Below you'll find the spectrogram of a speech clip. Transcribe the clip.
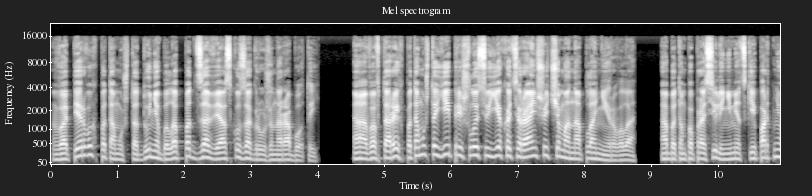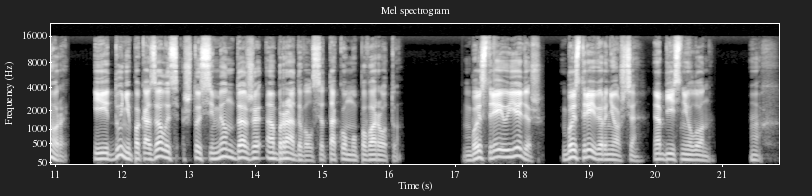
Во-первых, потому что Дуня была под завязку загружена работой. А во-вторых, потому что ей пришлось уехать раньше, чем она планировала. Об этом попросили немецкие партнеры. И Дуне показалось, что Семен даже обрадовался такому повороту. «Быстрее уедешь?» «Быстрее вернешься», — объяснил он. Ах,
